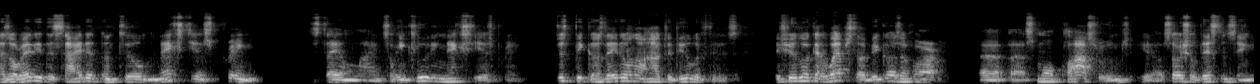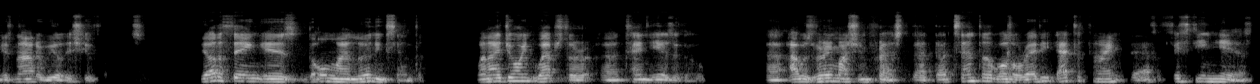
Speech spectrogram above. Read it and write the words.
has already decided until next year spring to stay online. So including next year spring, just because they don't know how to deal with this. If you look at Webster, because of our uh, uh, small classrooms, you know, social distancing is not a real issue for. The other thing is the online learning center. When I joined Webster uh, 10 years ago, uh, I was very much impressed that that center was already at the time there for 15 years.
